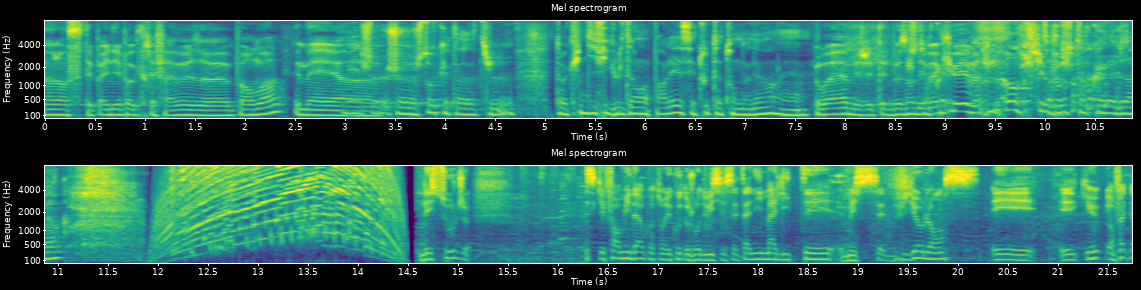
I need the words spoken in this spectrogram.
Non, non, c'était pas une époque très fameuse euh, pour moi, mais. euh, Je, je- je trouve que t'as tu- t'as aucune difficulté à en parler, c'est tout à ton honneur. et- Ouais, mais j'ai peut-être besoin Je d'évacuer maintenant, tu je te- vois. je te reconnais bien là. Les Stooges, ce qui est formidable quand on écoute aujourd'hui, c'est cette animalité, mais cette violence, et, et qui, en fait,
